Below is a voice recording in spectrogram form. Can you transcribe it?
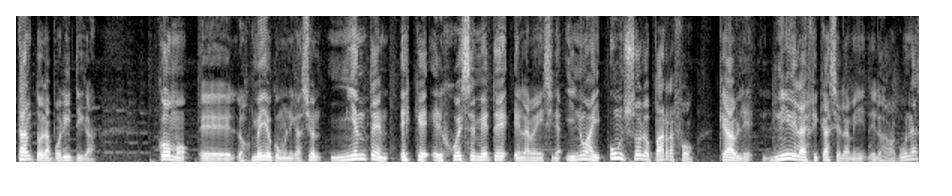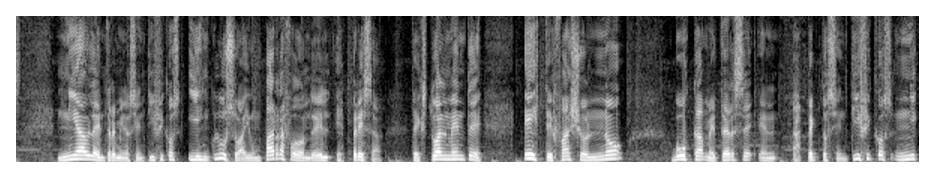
tanto la política como eh, los medios de comunicación mienten es que el juez se mete en la medicina y no hay un solo párrafo que hable ni de la eficacia de, la de las vacunas, ni habla en términos científicos, e incluso hay un párrafo donde él expresa textualmente, este fallo no busca meterse en aspectos científicos ni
